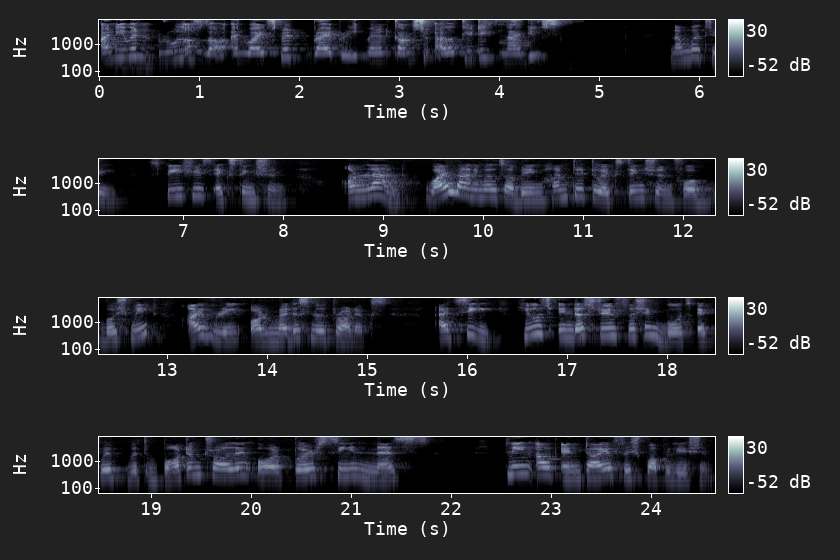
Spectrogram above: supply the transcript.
uneven rule of law, and widespread bribery when it comes to allocating land use. Number three, species extinction. On land, wild animals are being hunted to extinction for bushmeat, ivory, or medicinal products. At sea, huge industrial fishing boats equipped with bottom trawling or purse seine nests clean out entire fish population.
